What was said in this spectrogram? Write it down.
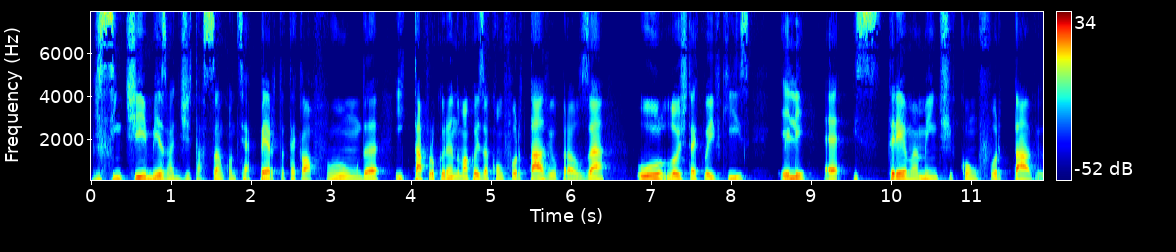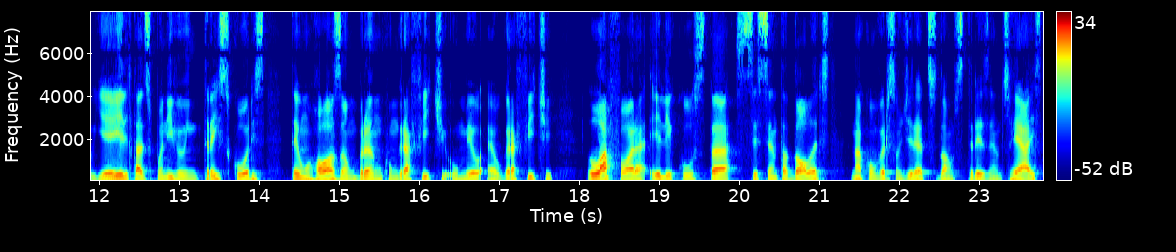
de sentir mesmo a digitação quando você aperta a tecla funda e está procurando uma coisa confortável para usar, o Logitech Wave Keys ele é extremamente confortável. E aí ele está disponível em três cores. Tem um rosa, um branco, um grafite. O meu é o grafite. Lá fora ele custa 60 dólares, na conversão direta isso dá uns 300 reais.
